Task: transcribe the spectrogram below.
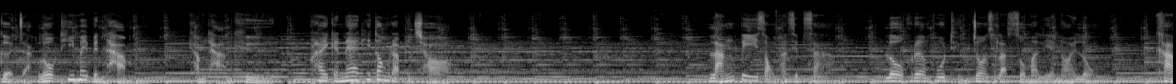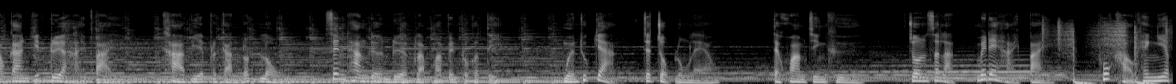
เกิดจากโลกที่ไม่เป็นธรรมคำถามคือ ใครกันแน่ที่ต้องรับผิดชอบ หลังปี 2013 โลกเริ่มพูดถึงโจรสลัดโซมาเลียน้อยลง ข่าวการยึดเรือหายไปค่าเบียร์ประกันลดลง เส้นทางเดินเรือกลับมาเป็นปกติ เหมือนทุกอย่างจะจบลงแล้ว แต่ความจริงคือ โจรสลัดไม่ได้หายไป พวกเขาแค่เงียบ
